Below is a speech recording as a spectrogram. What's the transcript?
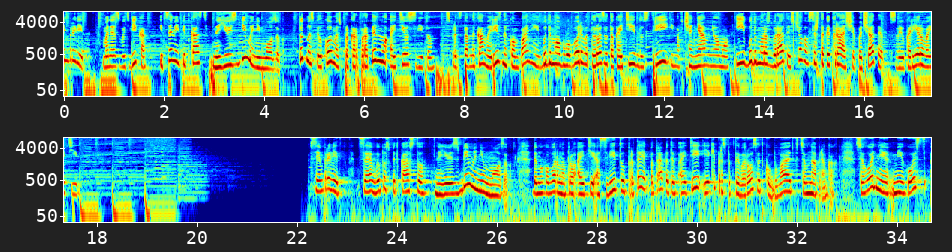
Всім привіт! Мене звуть Віка, і це мій підкаст не USB мені мозок. Тут ми спілкуємось про корпоративну it освіту з представниками різних компаній. Будемо обговорювати розвиток it індустрії і навчання в ньому. І будемо розбирати, з чого все ж таки краще почати свою кар'єру в IT. Всім привіт! Це випуск підкасту не USB мені мозок, де ми говоримо про it освіту, про те, як потрапити в IT і які перспективи розвитку бувають в цьому напрямках. Сьогодні мій гость е,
